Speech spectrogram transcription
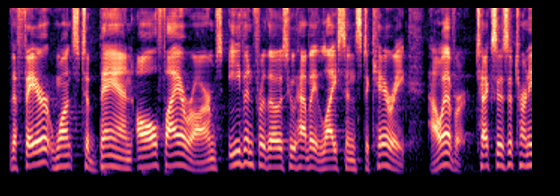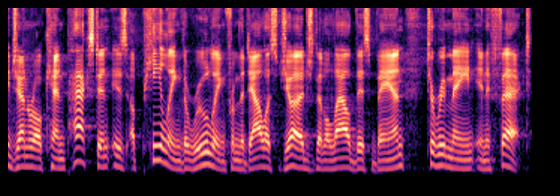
The fair wants to ban all firearms, even for those who have a license to carry. However, Texas Attorney General Ken Paxton is appealing the ruling from the Dallas judge that allowed this ban to remain in effect.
